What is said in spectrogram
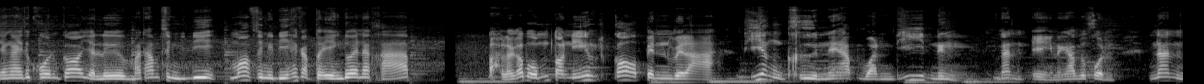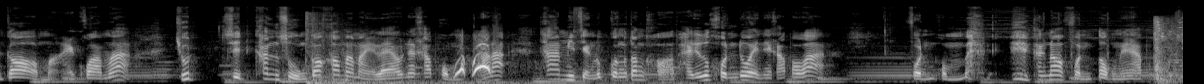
ยังไงทุกคนก็อย่าลืมมาทำสิ่งดีๆมอบสิ่งดีๆให้กับตัวเองด้วยนะครับอะแล้วครับผมตอนนี้ก็เป็นเวลาเที่ยงคืนนะครับวันที่หนึ่งนั่นเองนะครับทุกคนนั่นก็หมายความว่าชุด สิทธิ์ขั้นสูงก็เข้ามาใหม่แล้วนะครับ ผมเอาละถ้ามีเสียงรบกวนก็ต้องขออภัยทุกคนด้วยนะครับ เพราะว่าฝนผม ข้างนอกฝนตกนะครับ โอเค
